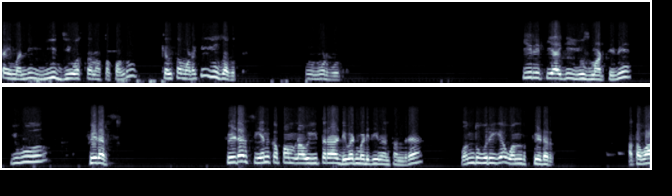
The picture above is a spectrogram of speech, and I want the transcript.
ಟೈಮಲ್ಲಿ ಈ ಜಿಯೋಸ್ನ ನಾವು ತಕೊಂಡು ಕೆಲಸ ಮಾಡೋಕ್ಕೆ ಯೂಸ್ ಆಗುತ್ತೆ. ನೀವು ನೋಡ್ಬೋದು. ಈ ರೀತಿಯಾಗಿ ಯೂಸ್ ಮಾಡ್ತೀವಿ. ಇವು ಫೀಡರ್ಸ್ ಫೀಡರ್ಸ್ ಏನಕ್ಕಪ್ಪ ನಾವು ಈ ತರ ಡಿವೈಡ್ ಮಾಡಿದೀವಿ ಅಂತಂದ್ರೆ, ಒಂದು ಊರಿಗೆ ಒಂದು ಫೀಡರ್ ಅಥವಾ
